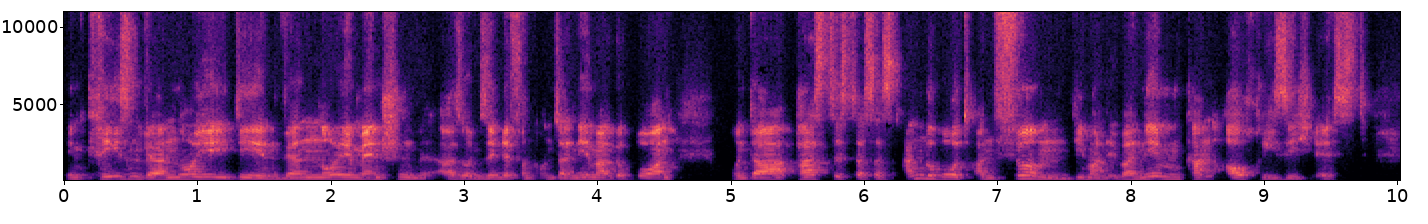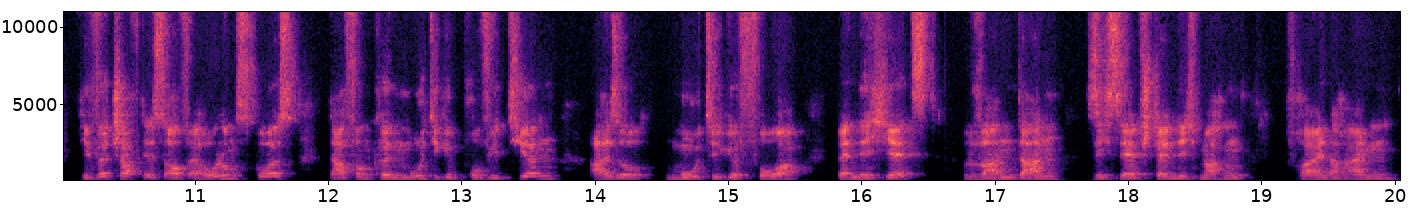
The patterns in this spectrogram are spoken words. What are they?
in Krisen werden neue Ideen, werden neue Menschen, also im Sinne von Unternehmer geboren. Und da passt es, dass das Angebot an Firmen, die man übernehmen kann, auch riesig ist. Die Wirtschaft ist auf Erholungskurs. Davon können Mutige profitieren, also Mutige vor. Wenn nicht jetzt, wann dann sich selbstständig machen? Frei nach einem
